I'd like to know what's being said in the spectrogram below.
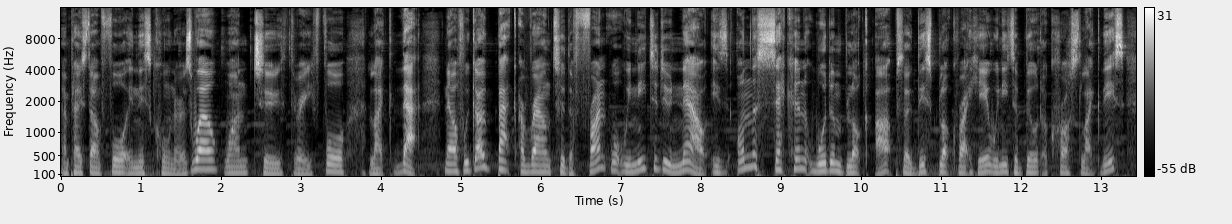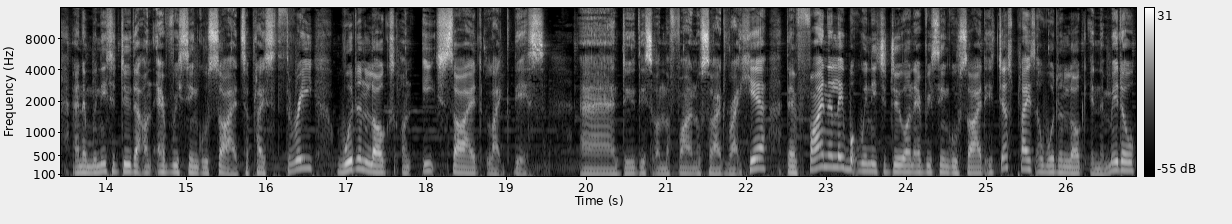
and place down four in this corner as well, one, two, three, four, like that. Now if we go back around to the front, what we need to do now is on the second wooden block up, so this block right here, we need to build across like this, and then we need to do that on every single side. So place three wooden logs on each side like this and do this on the final side right here. Then finally what we need to do on every single side is just place a wooden log in the middle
